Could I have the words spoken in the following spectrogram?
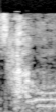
تُسْحَرُونَ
